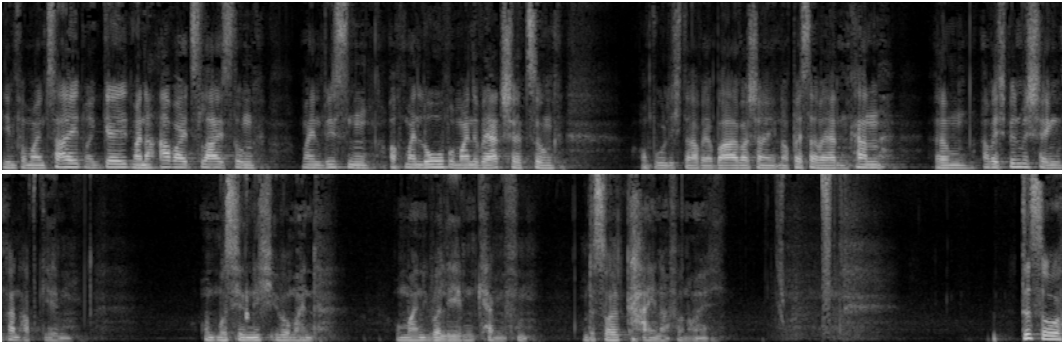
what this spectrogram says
Eben von meiner Zeit, mein Geld, meiner Arbeitsleistung, mein Wissen, auch mein Lob und meine Wertschätzung, obwohl ich da verbal wahrscheinlich noch besser werden kann. Ähm, aber ich bin beschenkt und kann abgeben und muss hier nicht über mein, um mein Überleben kämpfen. Und das soll keiner von euch. Das ist so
